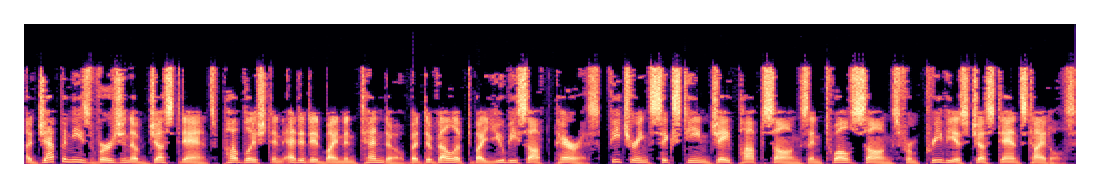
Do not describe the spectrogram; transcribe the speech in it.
A Japanese version of Just Dance published and edited by Nintendo but developed by Ubisoft Paris, featuring 16 J-pop songs and 12 songs from previous Just Dance titles.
